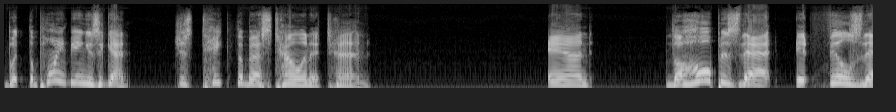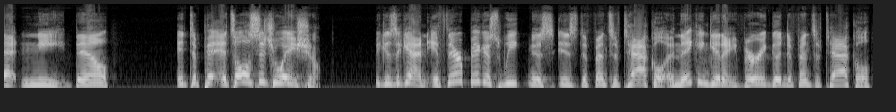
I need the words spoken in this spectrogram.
but the point being is, again, just take the best talent at 10. And the hope is that it fills that need. Now, it dep- it's all situational. Because again, if their biggest weakness is defensive tackle, and they can get a very good defensive tackle,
